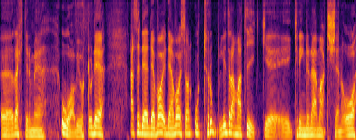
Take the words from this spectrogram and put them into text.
eh, räckte det med oavgjort. Och det, alltså det, det, var, det var en sån otrolig dramatik kring den där matchen. Och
